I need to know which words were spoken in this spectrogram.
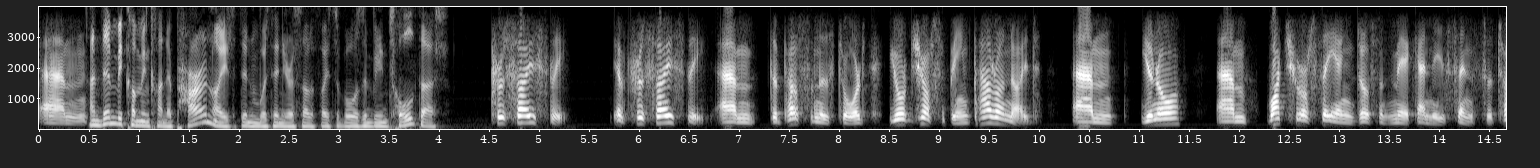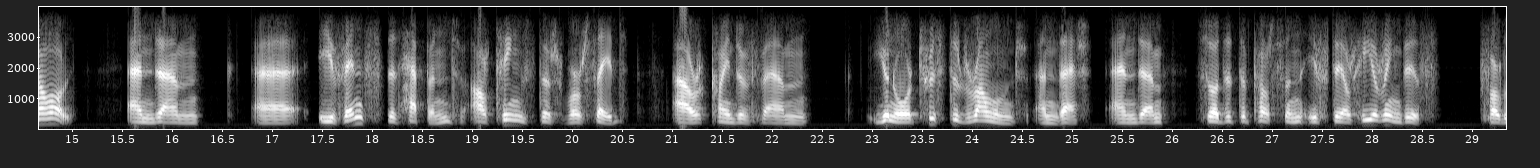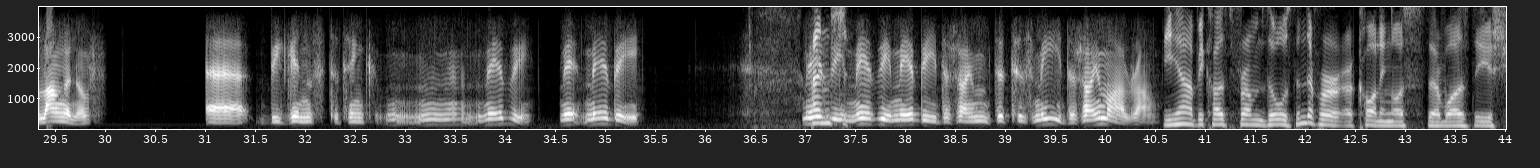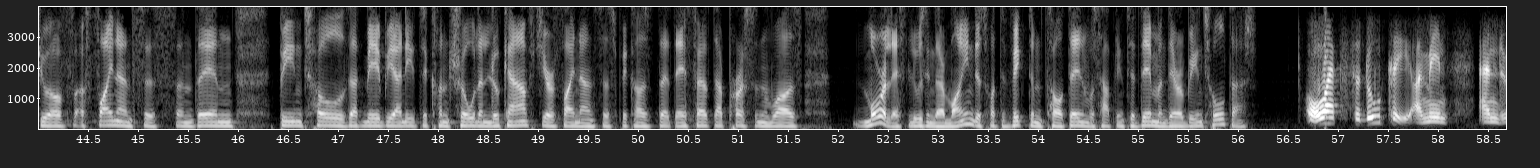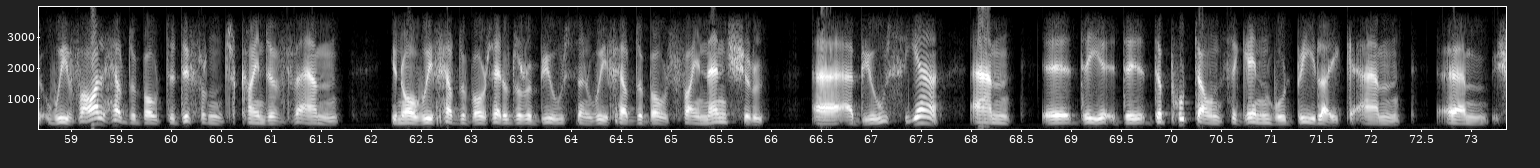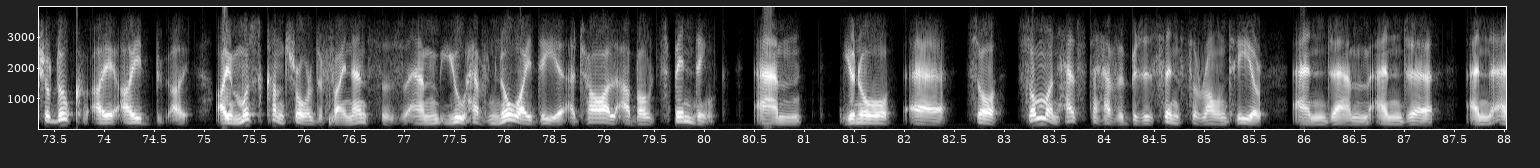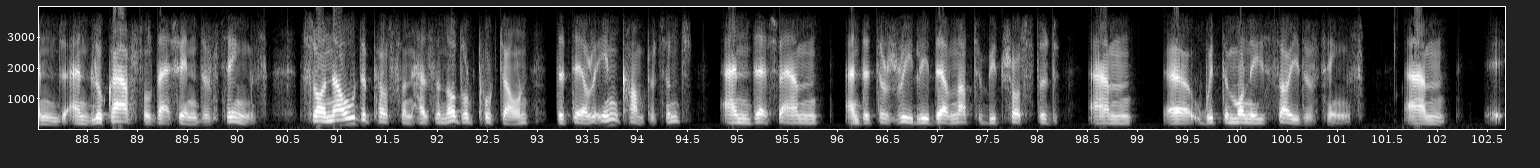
Um, and then becoming kind of paranoid then within yourself, I suppose, and being told that. Precisely. Yeah, precisely. Um, the person is told, you're just being paranoid. Um, you know, um, what you're saying doesn't make any sense at all. And um, uh, events that happened or things that were said are kind of, um, you know, twisted around and that. And um, so that the person, if they're hearing this for long enough, uh, begins to think, maybe, may, maybe Maybe, and maybe, maybe that I'm that is me that I'm all wrong. Yeah, because from those then that were calling us, there was the issue of finances, and then being told that maybe I need to control and look after your finances because that they felt that person was more or less losing their mind is what the victim thought then was happening to them, and they were being told that. Oh, absolutely. I mean, and we've all heard about the different kind of, um, you know, we've heard about elder abuse and we've heard about financial uh, abuse, yeah. Um, uh, the the the put downs again would be like, um, um, sure, look, I, I I I must control the finances. Um, you have no idea at all about spending. Um, you know, uh, so someone has to have a bit of sense around here and um, and uh, and and and look after that end of things. So now the person has another put down that they're incompetent and that um, and that there's really they're not to be trusted um, uh, with the money side of things. Um,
